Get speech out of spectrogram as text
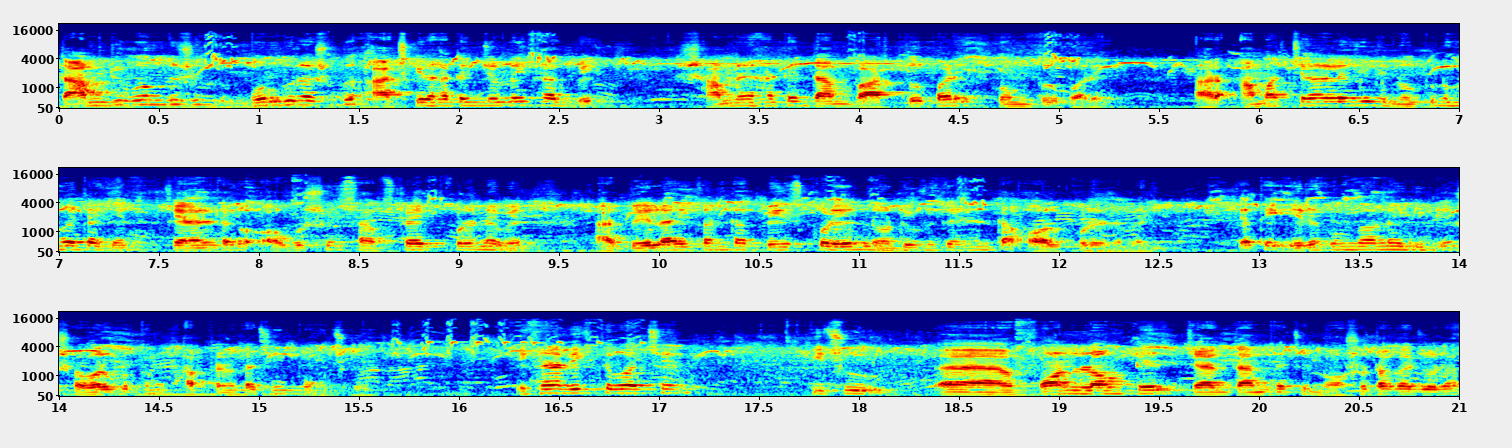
দামটি বন্ধু শুধু বন্ধুরা শুধু আজকের হাটের জন্যই থাকবে? সামনের হাটে দাম বাড়তেও পারে, কমতেও পারে। আর আমার চ্যানেলে যদি নতুন হয়ে থাকেন, চ্যানেলটাকে অবশ্যই সাবস্ক্রাইব করে নেবেন আর বেল আইকনটা প্রেস করে নোটিফিকেশানটা অল করে নেবেন, যাতে এরকম ধরনের ভিডিও সবার প্রথম আপনার কাছেই পৌঁছয় এখানে দেখতে পাচ্ছেন কিছু ফন লং টেল যার দাম গেছে নশো টাকা জোড়া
